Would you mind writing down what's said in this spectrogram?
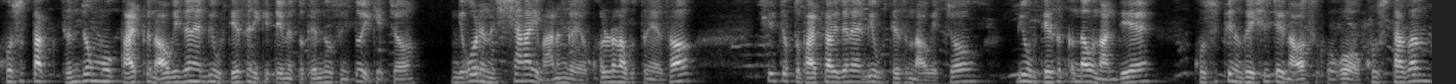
코스닥 전 종목 발표 나오기 전에 미국 대선이 있기 때문에 또 변동성이 또 있겠죠. 이게 올해는 희한하게 많은 거예요. 코로나부터 해서 실적도 발표하기 전에 미국 대선 나오겠죠? 미국 대선 끝나고 난 뒤에 코스피는 거의 실적이 나왔을 거고 코스닥은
